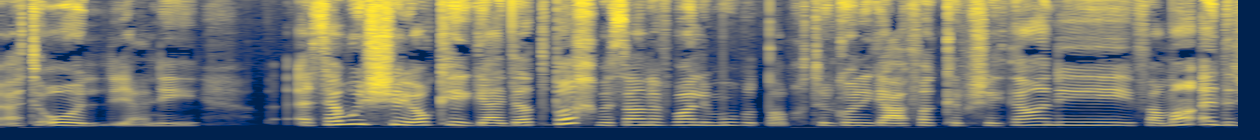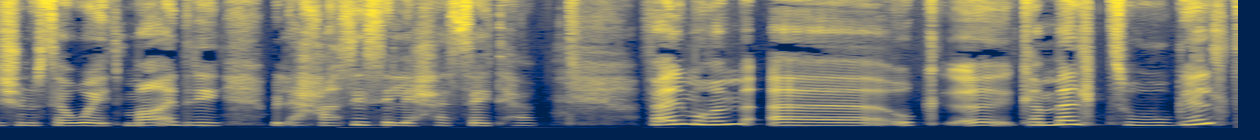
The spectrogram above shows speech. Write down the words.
at all. يعني أسوي الشيء okay قاعد أطبخ بس أنا في بالي مو بالطبخ. تلقوني قاعد أفكر بشيء ثاني فما أدري شنو سويت ما أدري بالأحاسيس اللي حسيتها. فالمهم آه كملت وقلت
